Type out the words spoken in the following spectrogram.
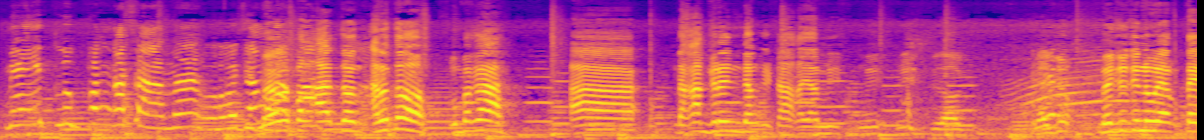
may itlog pang kasama. Oo, di Meron pang add. Ano to? Kumbaga, ah, naka-grind lang kita, kaya mi, mi, mi vlog. Medyo, medyo tinuwerte.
